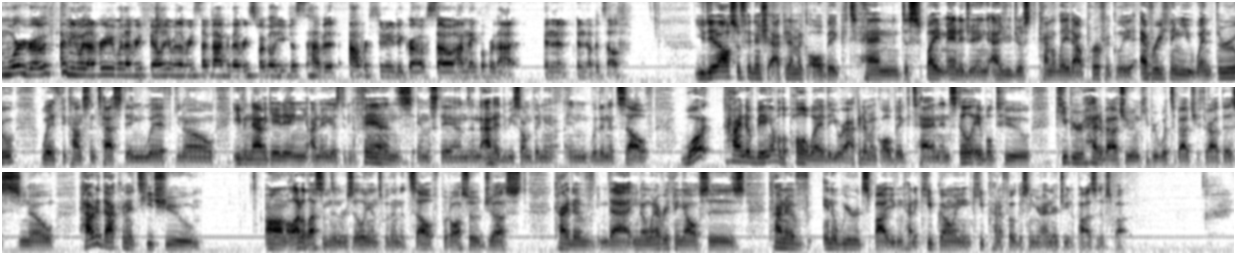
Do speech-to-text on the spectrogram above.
more growth. I mean, with every with every failure, with every setback, with every struggle, you just have an opportunity to grow. So I'm thankful for that in in and of itself. You did also finish academic All Big Ten despite managing, as you just kind of laid out perfectly, everything you went through with the constant testing, with, you know, even navigating. I know you guys didn't have fans in the stands, and that had to be something in within itself. What kind of being able to pull away that you were academic All Big Ten and still able to keep your head about you and keep your wits about you throughout this, you know, how did that kind of teach you? Um, a lot of lessons in resilience within itself, but also just kind of that, you know, when everything else is kind of in a weird spot, you can kind of keep going and keep kind of focusing your energy in a positive spot.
